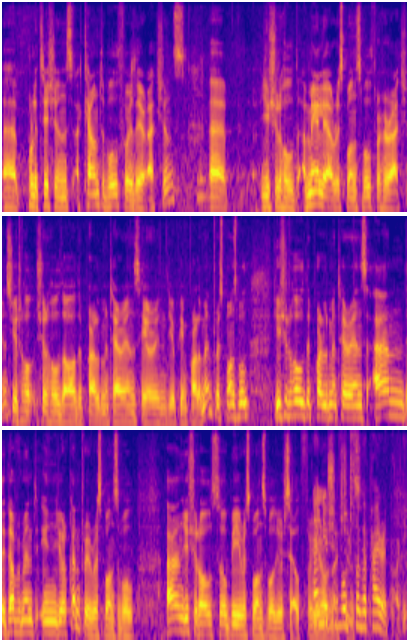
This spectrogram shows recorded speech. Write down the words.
uh, politicians accountable for their actions. Uh, you should hold Amelia responsible for her actions. You should hold all the parliamentarians here in the European Parliament responsible. You should hold the parliamentarians and the government in your country responsible. And you should also be responsible yourself for your own actions. and you should vote for the Pirate Party.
